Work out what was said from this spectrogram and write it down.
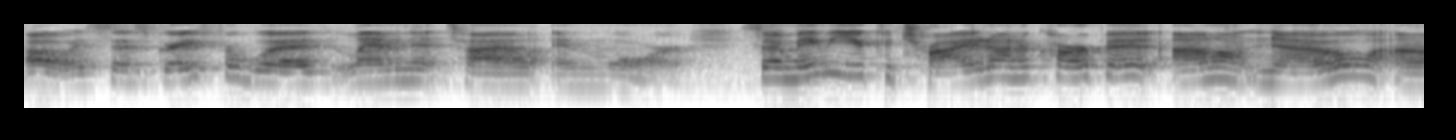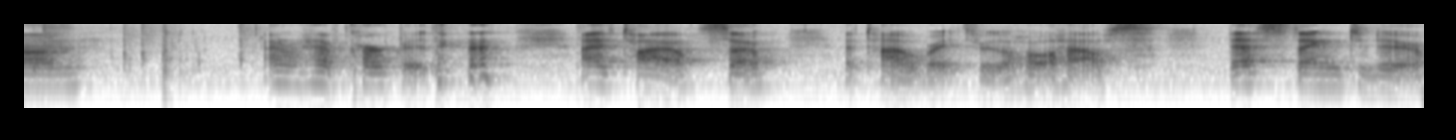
oh, it says great for wood, laminate tile, and more. So maybe you could try it on a carpet. I don't know. Um, I don't have carpet. I have tile, so I have tile right through the whole house. Best thing to do.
